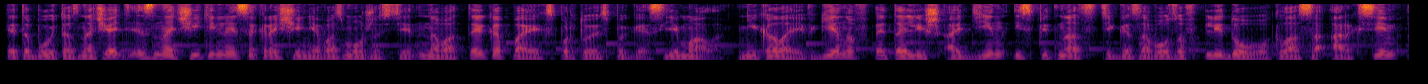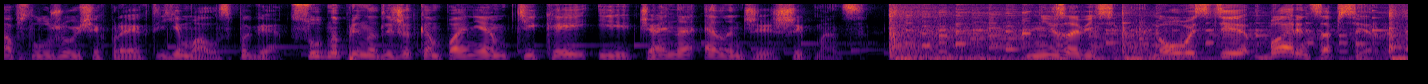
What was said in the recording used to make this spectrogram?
Это будет означать значительное сокращение возможности Новотека по экспорту СПГ с Ямала. Николай Евгенов – это лишь один из 15 газовозов ледового класса ARC-7, обслуживающих проект Ямал СПГ. Судно принадлежит компаниям TK и China LNG Shipments. Независимые новости. Барин обсервис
